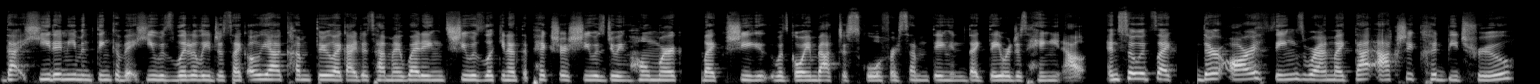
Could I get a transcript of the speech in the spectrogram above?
that he didn't even think of it. He was literally just like, oh yeah, come through. Like I just had my wedding. She was looking at the pictures. She was doing homework. Like she was going back to school for something and like they were just hanging out. And so it's like, there are things where I'm like, that actually could be true.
